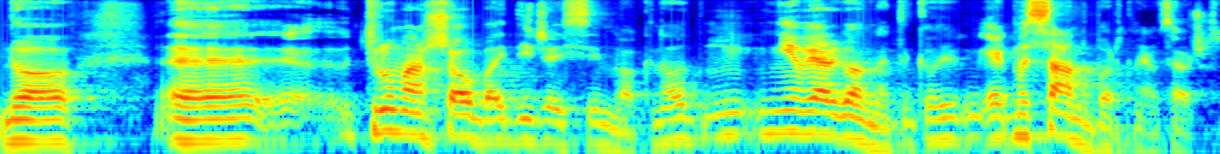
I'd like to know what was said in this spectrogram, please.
do e, Truman Show by DJ Simlock. No niewiarygodne, tylko jakby soundboard miał cały czas.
